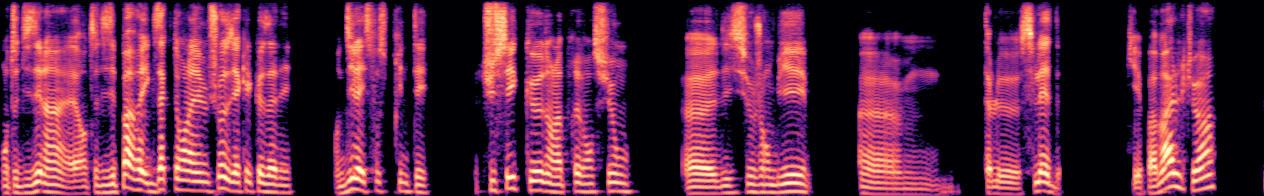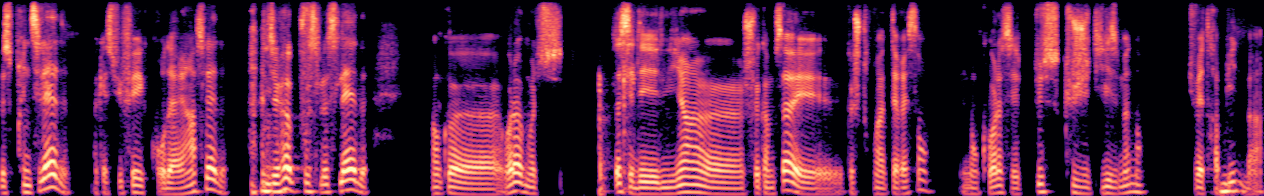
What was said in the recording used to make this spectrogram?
on te disait là, on te disait pas exactement la même chose il y a quelques années. On te dit là, il faut sprinter. Tu sais que dans la prévention euh, des ischio-jambiers, euh, tu as le sled qui est pas mal, tu vois. Le sprint sled, bah, qu'est-ce que tu fais? Cours derrière un sled. tu vois, pousse le sled. Donc euh, voilà, moi, ça, c'est des liens, je fais comme ça et que je trouve intéressant. Donc voilà, c'est plus ce que j'utilise maintenant tu vas être rapide, bah,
